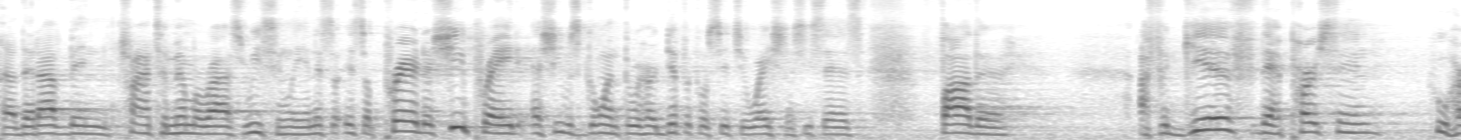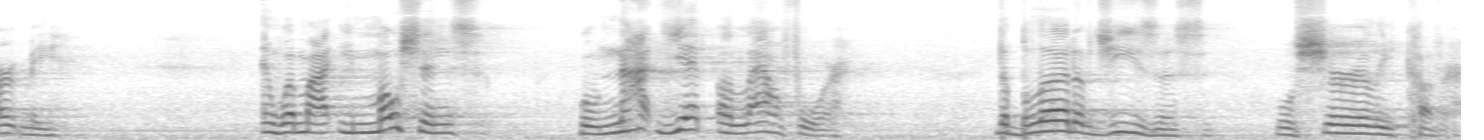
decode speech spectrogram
uh, that I've been trying to memorize recently. And it's a, it's a prayer that she prayed as she was going through her difficult situation. She says, Father, I forgive that person who hurt me. And what my emotions will not yet allow for, the blood of Jesus will surely cover.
